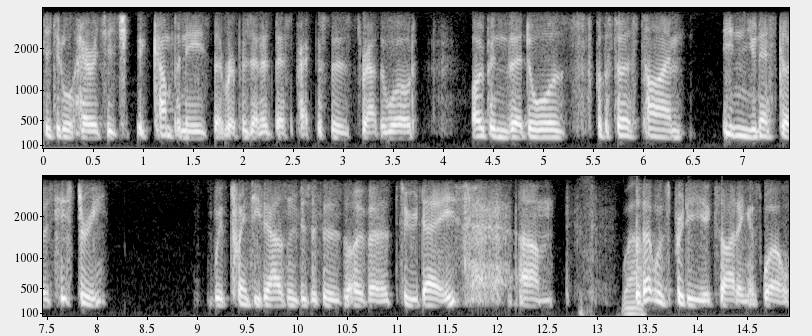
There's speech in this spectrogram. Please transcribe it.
digital heritage companies that represented best practices throughout the world. Opened their doors for the first time in UNESCO's history with 20,000 visitors over two days. Um, Wow. so that was pretty exciting as well.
